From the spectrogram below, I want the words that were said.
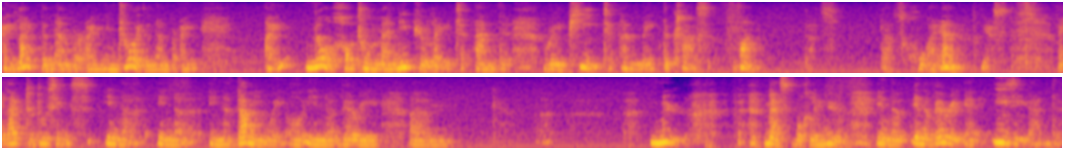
I like the number. I enjoy the number. I I know how to manipulate and repeat and make the class fun. That's that's who I am. Yes, I like to do things in a in a in a dummy way or in a very um, massively nul, in a in a very uh, easy and,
